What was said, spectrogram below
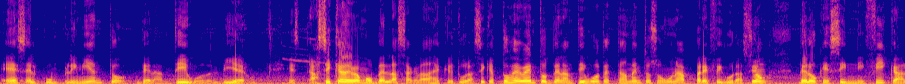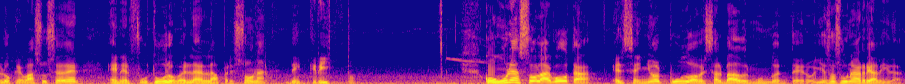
es el cumplimiento del Antiguo, del Viejo. Así que debemos ver las Sagradas Escrituras. Así que estos eventos del Antiguo Testamento son una prefiguración de lo que significa, lo que va a suceder en el futuro, ¿verdad? En la persona de Cristo. Con una sola gota, el Señor pudo haber salvado el mundo entero. Y eso es una realidad.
